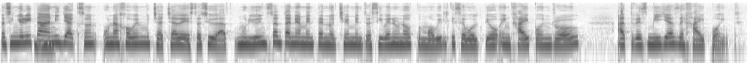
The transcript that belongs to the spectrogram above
La señorita Annie Jackson, una joven muchacha de esta ciudad, murió instantáneamente anoche mientras iba en un automóvil que se volteó en High Point Road a tres millas de High Point.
